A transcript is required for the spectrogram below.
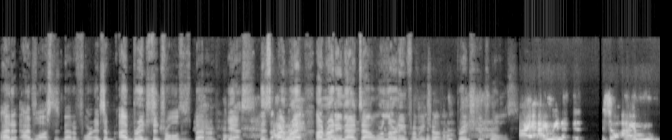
I, have lost this metaphor. It's a, a, bridge to trolls is better. Yes, this, I'm right. I'm writing that down. We're learning from each other. Bridge to trolls. I, I mean, so I'm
